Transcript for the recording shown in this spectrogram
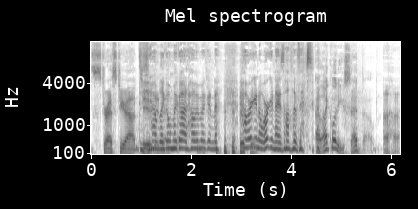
stressed you out too. Yeah, I'm like, it? oh my god, how am I gonna, how are we gonna organize all of this? I like what he said though. Uh huh.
